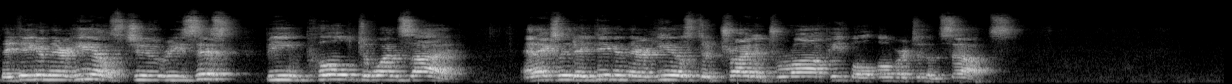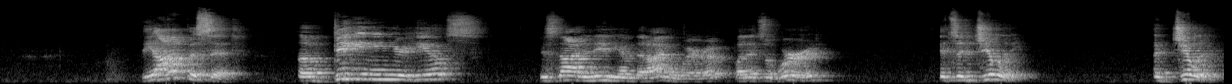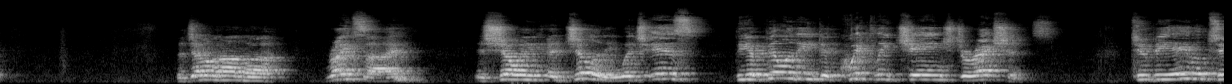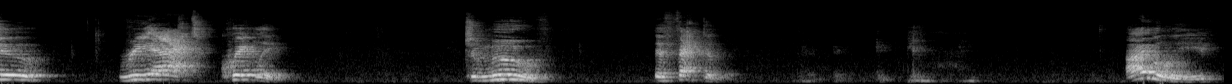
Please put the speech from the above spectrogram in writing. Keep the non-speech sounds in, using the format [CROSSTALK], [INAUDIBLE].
They dig in their heels to resist being pulled to one side. And actually, they dig in their heels to try to draw people over to themselves. The opposite of digging in your heels is not an idiom that I'm aware of, but it's a word. It's agility. Agility. The gentleman on the right side is showing agility, which is the ability to quickly change directions, to be able to react quickly, to move effectively. I believe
